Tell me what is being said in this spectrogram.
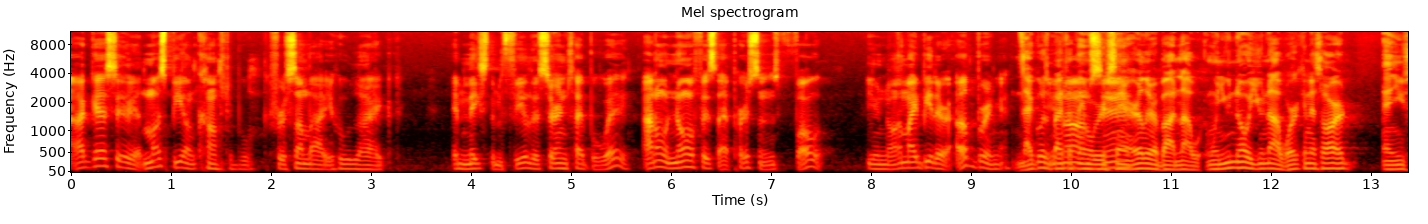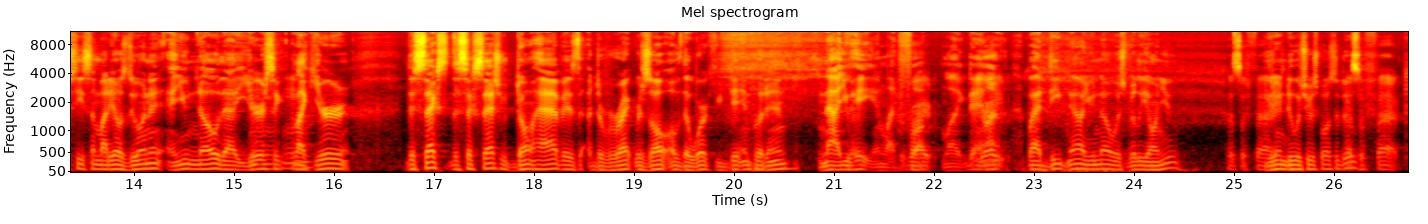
I guess it must be uncomfortable for somebody who like it makes them feel a certain type of way. I don't know if it's that person's fault. You know, it might be their upbringing. That goes back to the thing we were I'm saying earlier about not when you know you're not working as hard and you see somebody else doing it and you know that you're Mm-hmm. like you're the sex the success you don't have is a direct result of the work you didn't put in. Now you hating like fuck, Right. like damn. Right. But deep down, you know it's really on you. That's a fact. You didn't do what you were supposed to do. That's a fact.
